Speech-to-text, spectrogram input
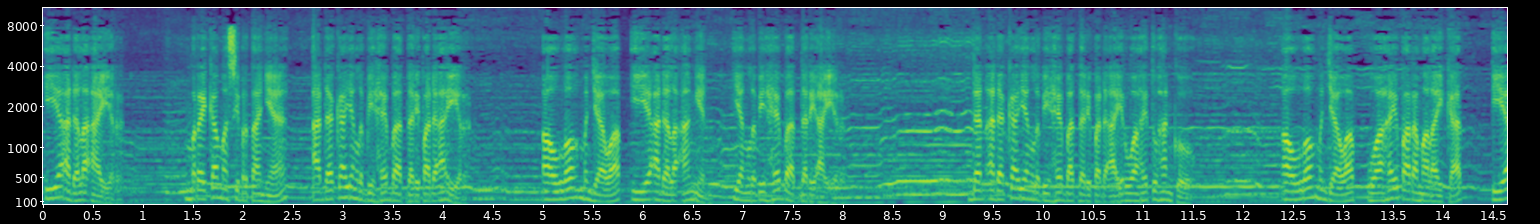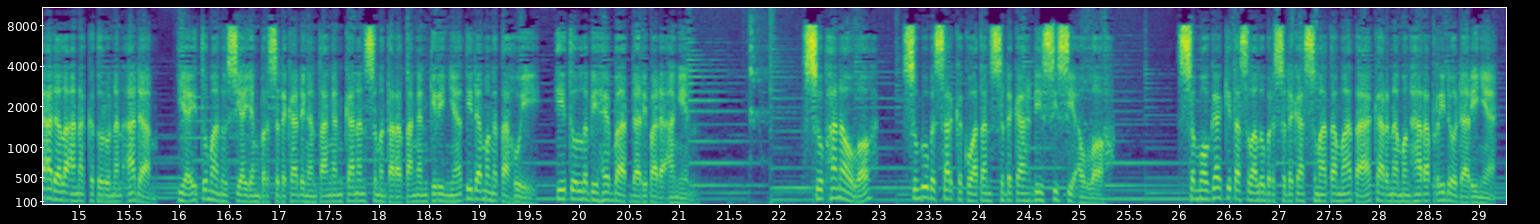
ia adalah air. Mereka masih bertanya, adakah yang lebih hebat daripada air? Allah menjawab, ia adalah angin, yang lebih hebat dari air. Dan adakah yang lebih hebat daripada air wahai Tuhanku? Allah menjawab, wahai para malaikat, ia adalah anak keturunan Adam, yaitu manusia yang bersedekah dengan tangan kanan sementara tangan kirinya tidak mengetahui, itu lebih hebat daripada angin. Subhanallah, sungguh besar kekuatan sedekah di sisi Allah. Semoga kita selalu bersedekah semata-mata karena mengharap ridho darinya.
